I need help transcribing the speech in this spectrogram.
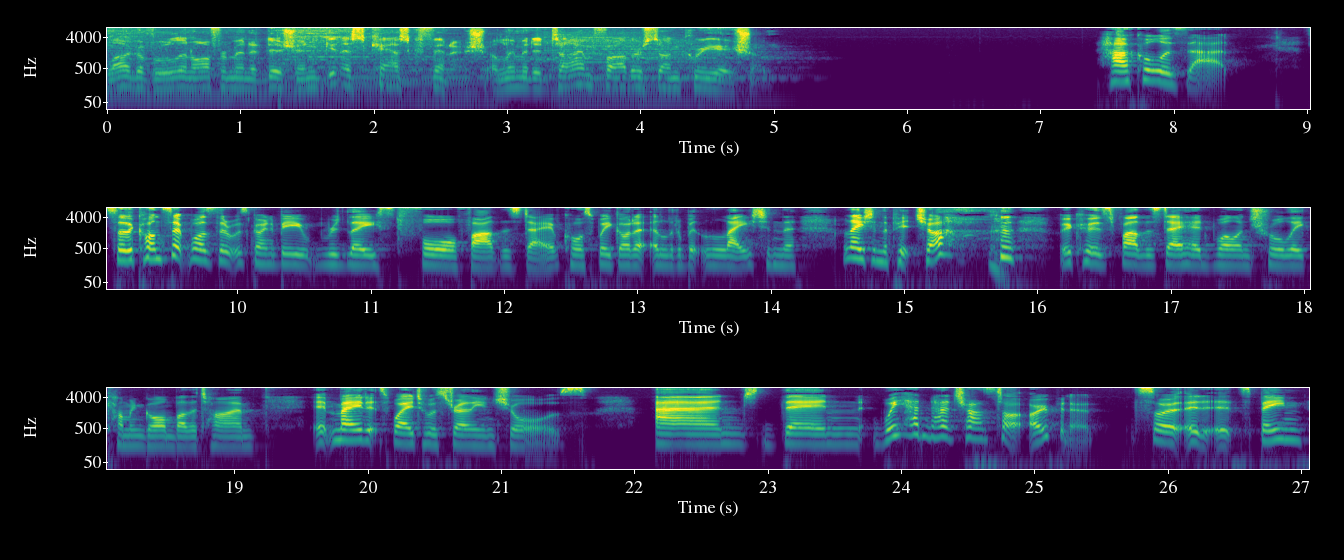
Lagavulin Offerman Edition Guinness Cask Finish, a limited time father son creation. How cool is that? So the concept was that it was going to be released for Father's Day. Of course, we got it a little bit late in the late in the picture because Father's Day had well and truly come and gone by the time it made its way to Australian shores. And then we hadn't had a chance to open it. So it, it's been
